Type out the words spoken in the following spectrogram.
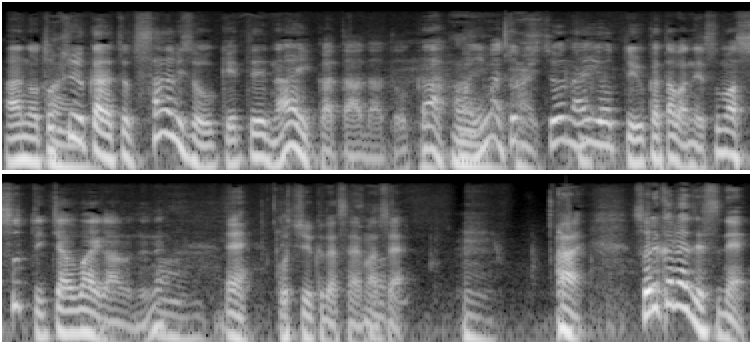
あの、途中からちょっとサービスを受けてない方だとか、まあ今ちょっと必要ないよっていう方はね、そのままスッと行っちゃう場合があるんでね、ええ、ご注意くださいませ。うん。はい。それからですね、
